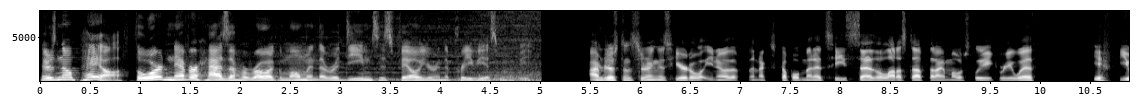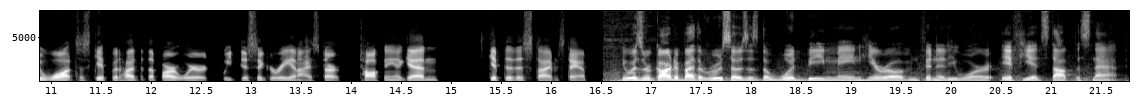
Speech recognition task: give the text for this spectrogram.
there's no payoff. Thor never has a heroic moment that redeems his failure in the previous movie. I'm just inserting this here to let you know that for the next couple minutes, he says a lot of stuff that I mostly agree with. If you want to skip ahead to the part where we disagree and I start talking again, skip to this timestamp. He was regarded by the Russos as the would-be main hero of Infinity War if he had stopped the snap.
